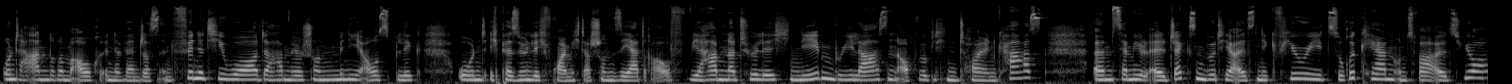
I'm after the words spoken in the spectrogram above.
unter anderem auch in Avengers Infinity War. Da haben wir schon einen Mini-Ausblick und ich persönlich freue mich da schon sehr drauf. Wir haben natürlich neben Brie Larson auch wirklich einen tollen Cast. Ähm, Samuel L. Jackson wird hier als Nick Fury zurückkehren und zwar als ja,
